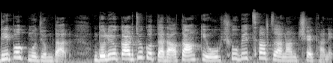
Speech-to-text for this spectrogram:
দীপক মজুমদার। দলীয় কার্যকর্তারা তাঁকেও শুভেচ্ছা জানান সেখানে।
